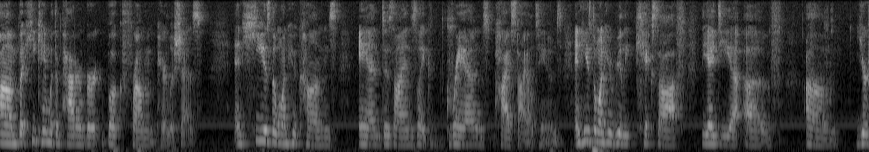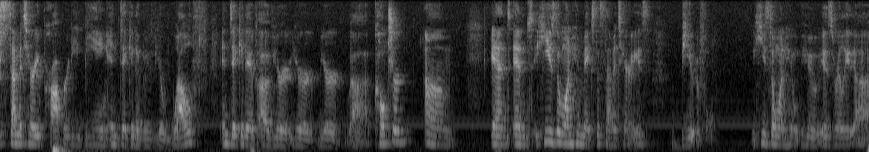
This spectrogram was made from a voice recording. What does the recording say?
um, but he came with a pattern book from Père Lachaise, and he is the one who comes and designs like grand high style tombs and he's the one who really kicks off the idea of um, your cemetery property being indicative of your wealth indicative of your your your uh, culture um, and and he's the one who makes the cemeteries beautiful he's the one who who is really uh,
